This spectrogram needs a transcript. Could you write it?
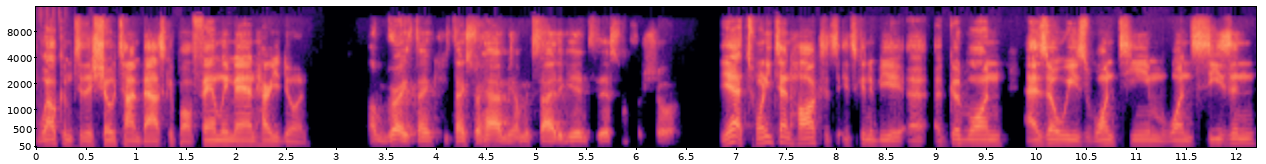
Welcome to the Showtime Basketball family, man. How are you doing? I'm great. Thank you. Thanks for having me. I'm excited to get into this one for sure. Yeah, 2010 Hawks. It's it's going to be a, a good one. As always, one team, one season.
